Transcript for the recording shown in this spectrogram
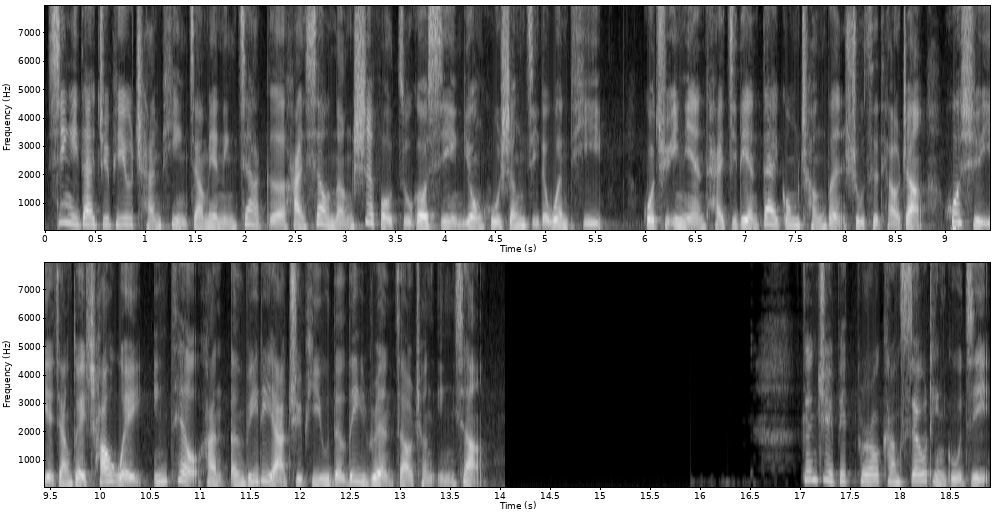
新一代 GPU 产品将面临价格和效能是否足够吸引用户升级的问题。过去一年，台积电代工成本数次调整，或许也将对超维、Intel 和 NVIDIA GPU 的利润造成影响。根据 BitPro Consulting 估计，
